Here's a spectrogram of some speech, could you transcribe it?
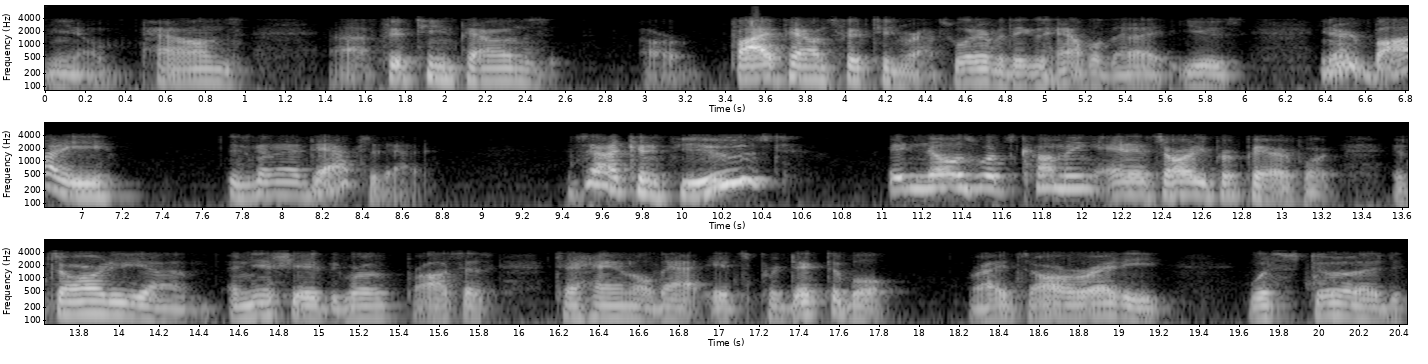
you know pounds, uh, 15 pounds, or five pounds, 15 reps, whatever the example that I use. You know, your body is going to adapt to that. It's not confused. It knows what's coming and it's already prepared for it. It's already um, initiated the growth process to handle that. It's predictable, right? It's already withstood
